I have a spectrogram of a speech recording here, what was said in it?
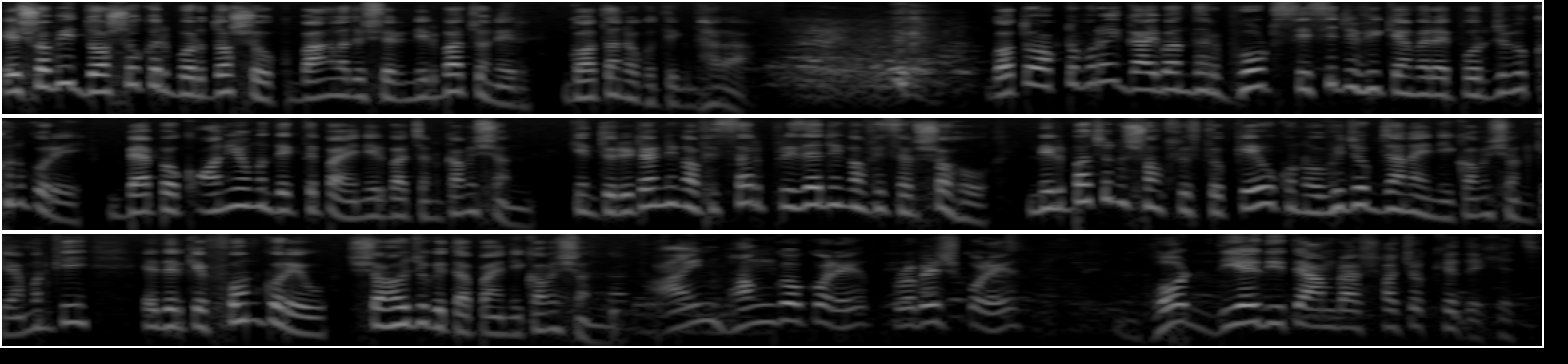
এসবই দশকের পর দশক বাংলাদেশের নির্বাচনের গতানুগতিক ধারা। গত অক্টোবরে গাইবান্ধার ভোট সিসিটিভি ক্যামেরায় পর্যবেক্ষণ করে ব্যাপক অনিয়ম দেখতে পায় নির্বাচন কমিশন। কিন্তু রিটার্নিং অফিসার, প্রিজাইডিং অফিসার সহ নির্বাচন সংশ্লিষ্ট কেউ কোনো অভিযোগ জানায়নি কমিশনকে, এমনকি এদেরকে ফোন করেও সহযোগিতা পায়নি কমিশন। আইন ভঙ্গ করে, প্রবেশ করে ভোট দিয়ে দিতে আমরা সচক্ষে দেখেছি।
